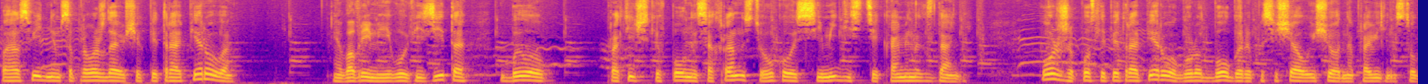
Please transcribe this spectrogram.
по сведениям сопровождающих Петра I, во время его визита было практически в полной сохранности около 70 каменных зданий. Позже, после Петра I, город Болгары посещала еще одна правительство,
